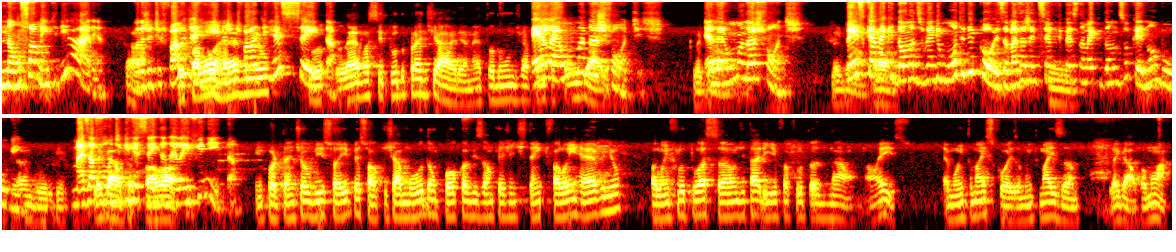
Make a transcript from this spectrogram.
Não somente diária. Tá. Quando a gente fala Você de RM, a gente fala de receita. Leva-se tudo para diária, né? Todo mundo já Ela é uma das fontes. Legal. Ela é uma das fontes. Legal. Pense que a. McDonald's vende um monte de coisa, mas a gente sempre Sim. pensa na McDonald's o quê? No hambúrguer. hambúrguer. Mas a Legal, fonte de pessoal, receita ó, dela é infinita. Importante ouvir isso aí, pessoal, que já muda um pouco a visão que a gente tem, que falou em revenue, falou em flutuação de tarifa, flutuando. Não, não é isso. É muito mais coisa, muito mais amplo. Legal, vamos lá.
